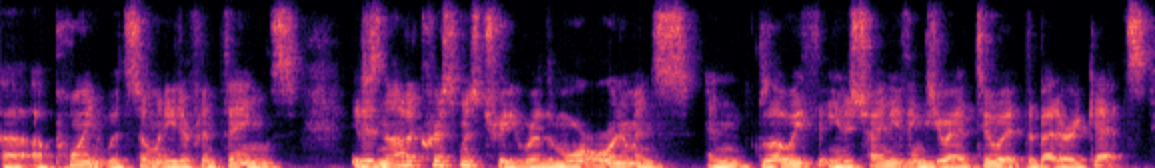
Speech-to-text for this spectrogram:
uh, a point with so many different things. It is not a Christmas tree where the more ornaments and glowy, th- you know, shiny things you add to it, the better it gets.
